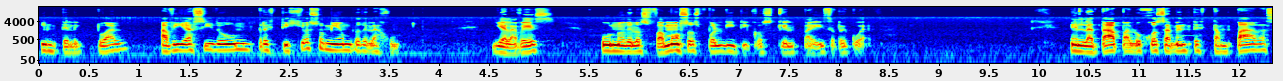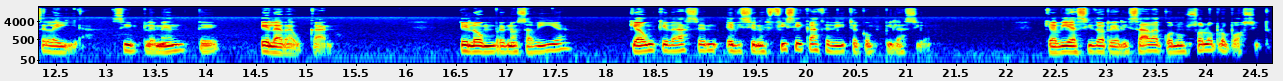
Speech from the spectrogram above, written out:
intelectual había sido un prestigioso miembro de la Junta, y a la vez uno de los famosos políticos que el país recuerda. En la tapa lujosamente estampada se leía simplemente el araucano. El hombre no sabía que aún quedasen ediciones físicas de dicha compilación, que había sido realizada con un solo propósito.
